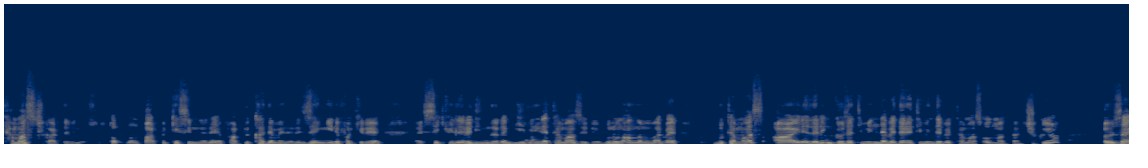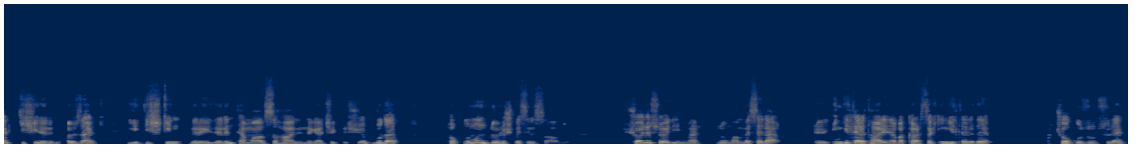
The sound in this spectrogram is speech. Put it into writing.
temas çıkartabiliyorsunuz. Toplumun farklı kesimleri, farklı kademeleri, zengini, fakiri, e, seküleri, dindarı birbiriyle temas ediyor. Bunun anlamı var ve bu temas ailelerin gözetiminde ve denetiminde bir temas olmaktan çıkıyor. Özel kişilerin, özel yetişkin bireylerin teması halinde gerçekleşiyor. Bu da toplumun dönüşmesini sağlıyor. Şöyle söyleyeyim ben Numan. Mesela e, İngiltere tarihine bakarsak İngiltere'de çok uzun süre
